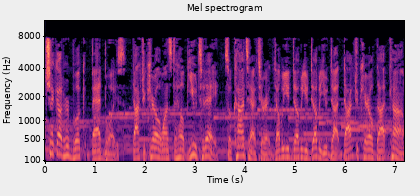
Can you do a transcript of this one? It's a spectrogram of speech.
check out her book, Bad Boys. Dr. Carol wants to help you today, so contact her at www.drcarol.com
